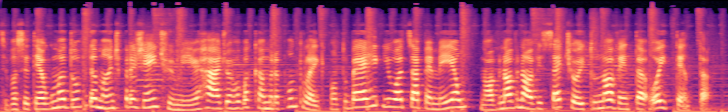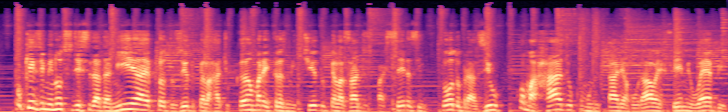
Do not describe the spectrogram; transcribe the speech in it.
Se você tem alguma dúvida, mande pra gente. O e-mail é rádio.câmara.leg.br e o WhatsApp é 61 999 78 90 80. O 15 Minutos de Cidadania é produzido pela Rádio Câmara e transmitido pelas rádios parceiras em todo o Brasil, como a Rádio Comunitária Rural FM Web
